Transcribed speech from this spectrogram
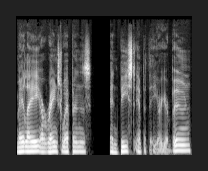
Melee or ranged weapons and beast empathy are your boon.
